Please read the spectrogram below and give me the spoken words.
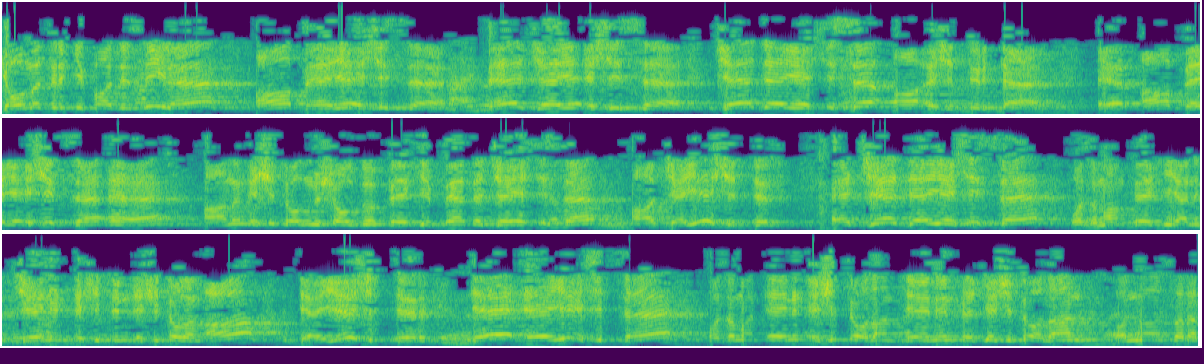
Geometrik ifadesiyle A B'ye eşitse, B C'ye eşitse, C D'ye eşitse A eşittir D. Eğer A B'ye eşitse E, A'nın eşit olmuş olduğu peki B de C'ye eşitse A C'ye eşittir. E C D'ye eşitse o zaman peki yani C'nin eşitin eşit olan A D'ye eşittir. D E'ye eşitse o zaman E'nin eşiti olan D'nin peki eşiti olan ondan sonra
